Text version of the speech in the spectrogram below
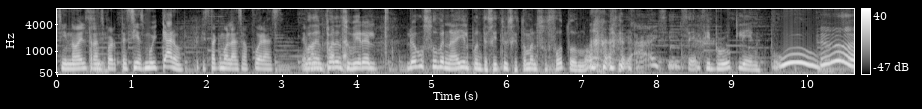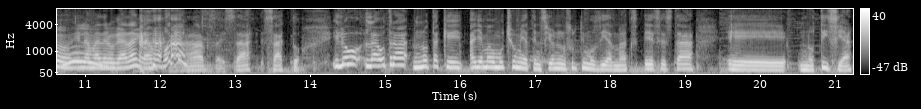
si no el transporte sí, es muy caro, porque está como a las afueras. de Pueden, pueden subir el... Luego suben ahí el puentecito y se toman sus fotos, ¿no? Sí, ay, sí, selfie Brooklyn. Uh. Uh, en la madrugada, gran foto. Ah, pues ahí está, exacto. Y luego la otra nota que ha llamado mucho mi atención en los últimos días, Max, es esta eh, noticia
